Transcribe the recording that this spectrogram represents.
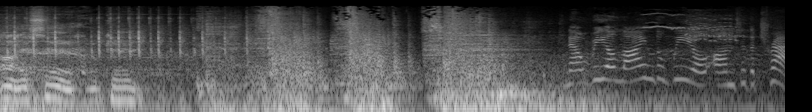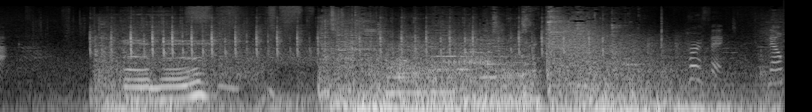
Ah, I see, okay. Now realign the wheel onto the track. Mm -hmm. Perfect. Now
